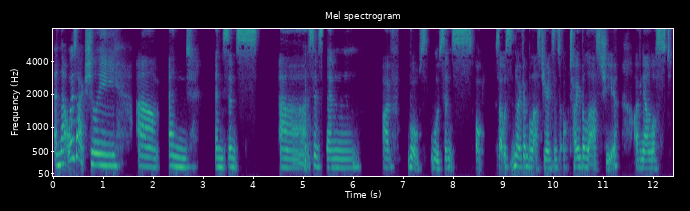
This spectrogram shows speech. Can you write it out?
and that was actually um, and and since uh, since then I've well, well since so that was November last year, and since October last year I've now lost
